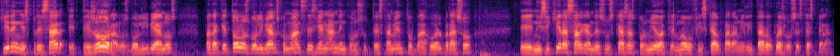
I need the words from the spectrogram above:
quieren expresar eh, terror a los bolivianos para que todos los bolivianos, como antes decían, anden con su testamento bajo el brazo eh, ni siquiera salgan de sus casas por miedo a que el nuevo fiscal paramilitar o juez los esté esperando.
